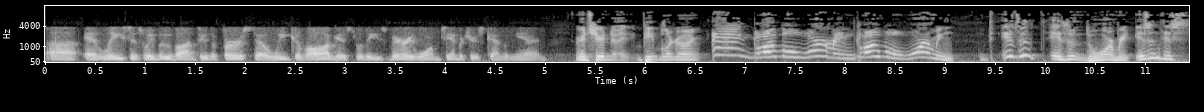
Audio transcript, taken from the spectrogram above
uh, at least as we move on through the first uh, week of August with these very warm temperatures coming in. Richard, people are going, ah, global warming, global warming. Isn't isn't warming? Isn't this?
